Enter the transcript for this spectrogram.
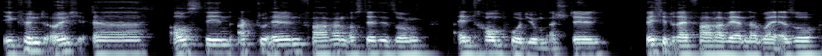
Ihr könnt euch äh, aus den aktuellen Fahrern aus der Saison ein Traumpodium erstellen. Welche drei Fahrer wären dabei? Also,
